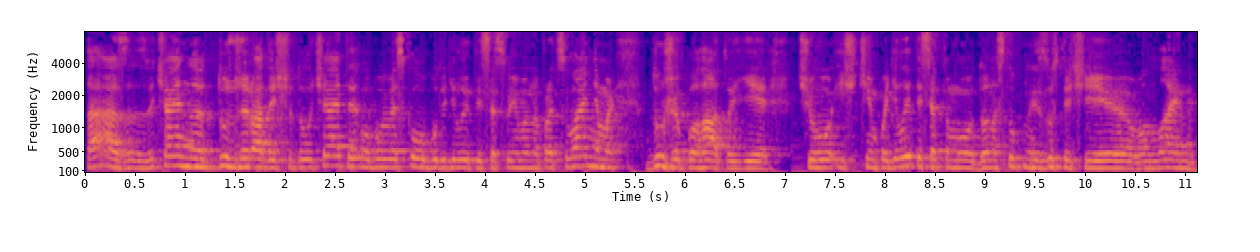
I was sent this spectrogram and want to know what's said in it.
Та звичайно, дуже радий, що долучаєте. Обов'язково буду ділитися своїми напрацюваннями. Дуже багато є чого і з чим поділитися. Тому до наступної зустрічі в онлайн.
